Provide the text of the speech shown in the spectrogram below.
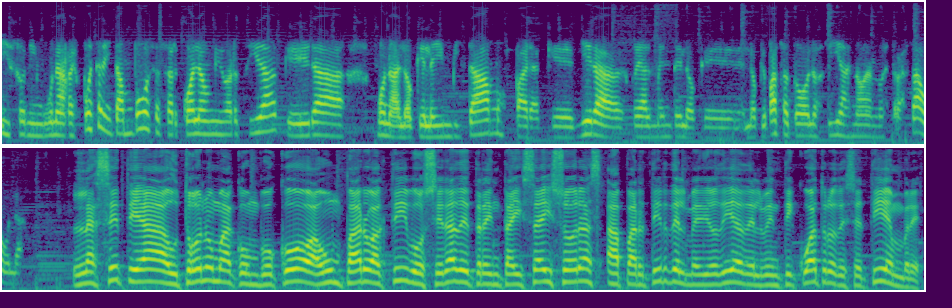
hizo ninguna respuesta ni tampoco se acercó a la universidad que era bueno a lo que le invitamos para que viera realmente lo que lo que pasa todos los días no en nuestras aulas la CTA Autónoma convocó a un paro activo, será de 36 horas a partir del mediodía del 24 de septiembre.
